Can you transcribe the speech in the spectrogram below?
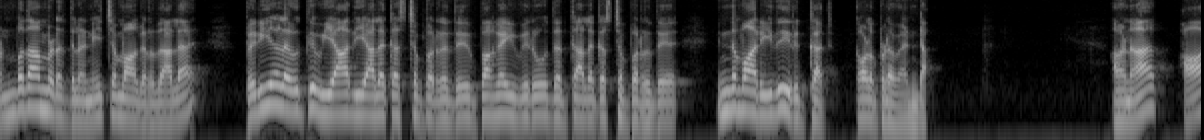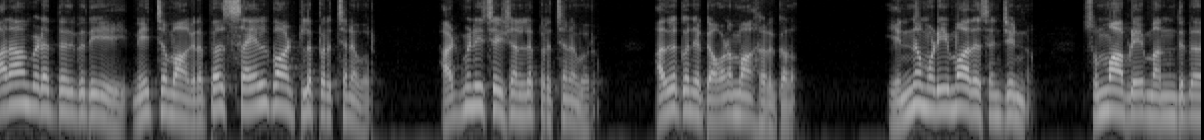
ஒன்பதாம் இடத்துல நீச்சமாகிறதால பெரிய அளவுக்கு வியாதியால் கஷ்டப்படுறது பகை விரோதத்தால் கஷ்டப்படுறது இந்த மாதிரி இது இருக்காது. கவலைப்பட வேண்டாம். ஆனால் ஆறாம் இடத்ததிபதி நீச்சமாகிறப்ப செயல்பாட்டில் பிரச்சனை வரும். அட்மினிஸ்ட்ரேஷனில் பிரச்சனை வரும். அதில் கொஞ்சம் கவனமாக இருக்கணும். என்ன முடியுமோ அதை செஞ்சிடணும். சும்மா அப்படியே மந்திர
